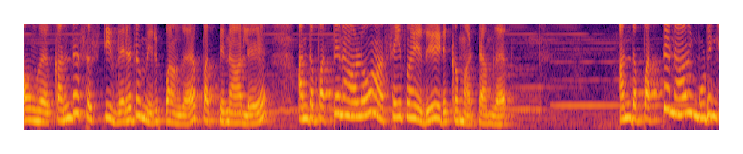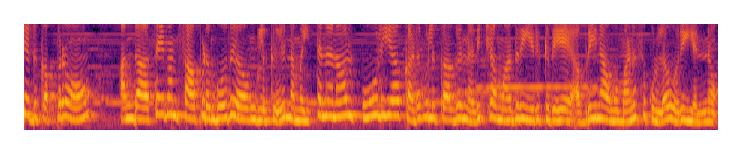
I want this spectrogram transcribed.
அவங்க கந்த சஷ்டி விரதம் இருப்பாங்க பத்து நாள். அந்த பத்து நாளும் அசைவம் எதுவும் எடுக்க மாட்டாங்க. அந்த பத்து நாள் முடிஞ்சதுக்கப்புறம் அந்த அசைவம் சாப்பிடும்போது அவங்களுக்கு நம்ம இத்தனை நாள் போலியாக கடவுளுக்காக நடித்த மாதிரி இருக்குதே அப்படின்னு அவங்க மனசுக்குள்ள ஒரு எண்ணம்.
